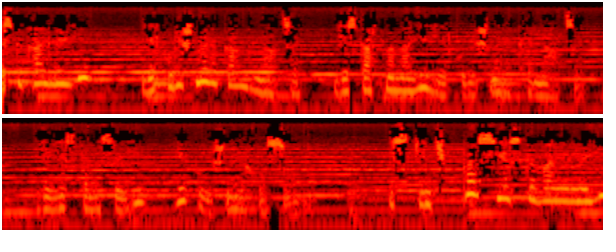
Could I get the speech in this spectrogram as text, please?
Ես կքայլեի, երբ ուրիշները կանգնած են, ես կարթնանայի, երբ ուրիշները քնած են, եւ ես կլսեի, երբ ուրիշները խոսում են։ Իսկ ինչպես ես կվայելեի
